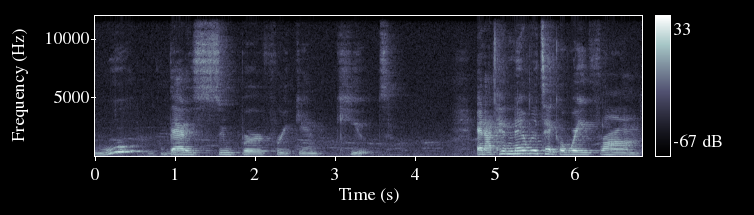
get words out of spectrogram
Woo, that is super freaking cute. And I could never take away from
